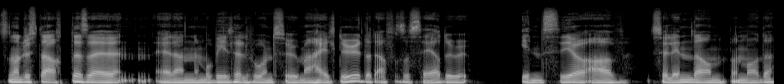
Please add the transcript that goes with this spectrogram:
Så når du starter, så er den mobiltelefonen zooma helt ut, og derfor så ser du innsida av sylinderen, på en måte,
